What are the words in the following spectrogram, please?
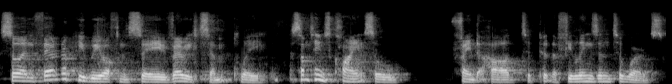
So in therapy, we often say very simply, sometimes clients will find it hard to put their feelings into words.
